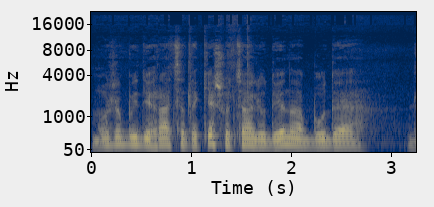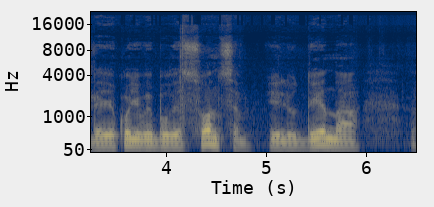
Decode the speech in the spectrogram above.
Може відігратися таке, що ця людина буде, для якої ви були сонцем, і людина е,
